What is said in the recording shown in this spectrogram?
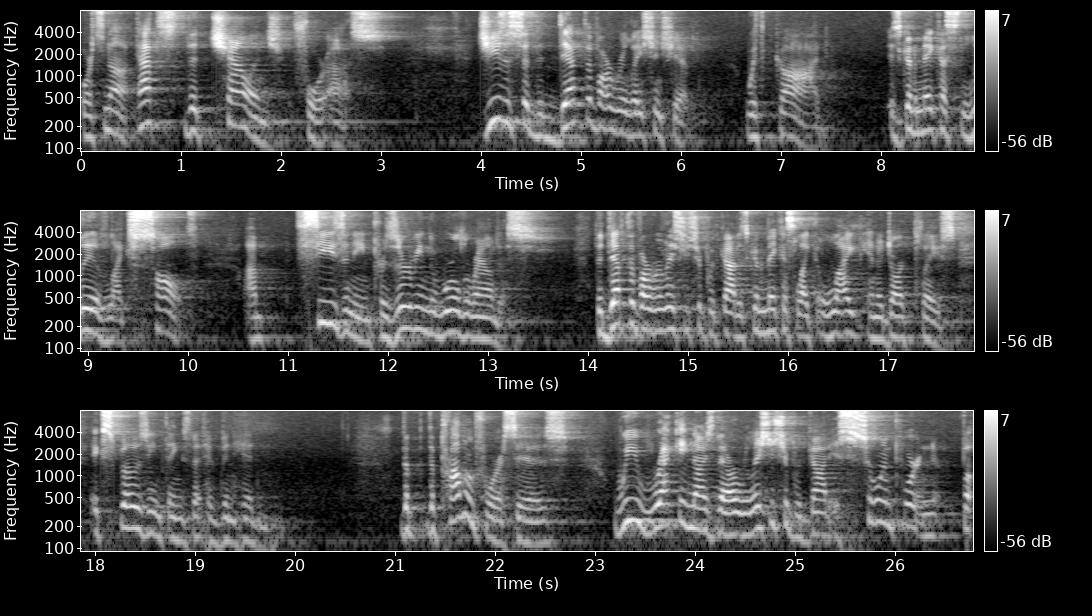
or it's not. That's the challenge for us. Jesus said the depth of our relationship with God is going to make us live like salt. Um, seasoning, preserving the world around us. The depth of our relationship with God is going to make us like light in a dark place, exposing things that have been hidden. The, the problem for us is we recognize that our relationship with God is so important, but,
